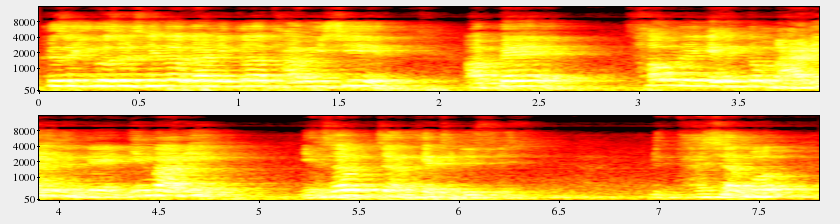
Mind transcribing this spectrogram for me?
그래서 이것을 생각하니까 다윗이 앞에 사울에게 했던 말이 있는데 이 말이 예사롭지 않게 들릴 수 있습니다. 다시 한번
